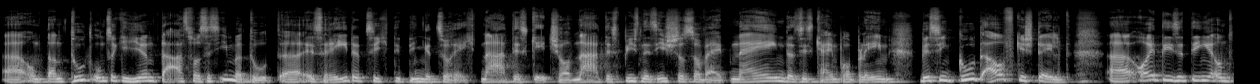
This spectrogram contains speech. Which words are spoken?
Äh, und dann tut unser Gehirn das, was es immer tut. Äh, es redet sich die Dinge zurecht. Na, das geht schon. Na, das Business ist schon soweit. Nein, das ist kein Problem. Wir sind gut aufgestellt. All diese Dinge und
